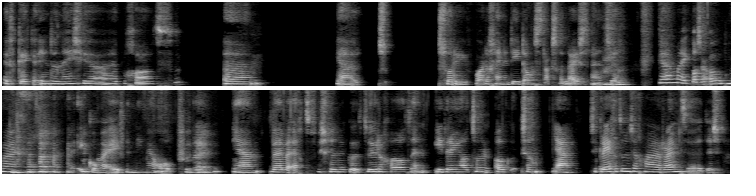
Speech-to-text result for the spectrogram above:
even kijken, Indonesië hebben we gehad. Ehm, ja, sorry voor degene die dan straks gaat luisteren en zegt... ja, maar ik was er ook. Maar ik kom er even niet meer op. Nee. Ik- ja, we hebben echt verschillende culturen gehad. En iedereen had toen ook, zeg ja, ze kregen toen zeg maar ruimte. Dus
